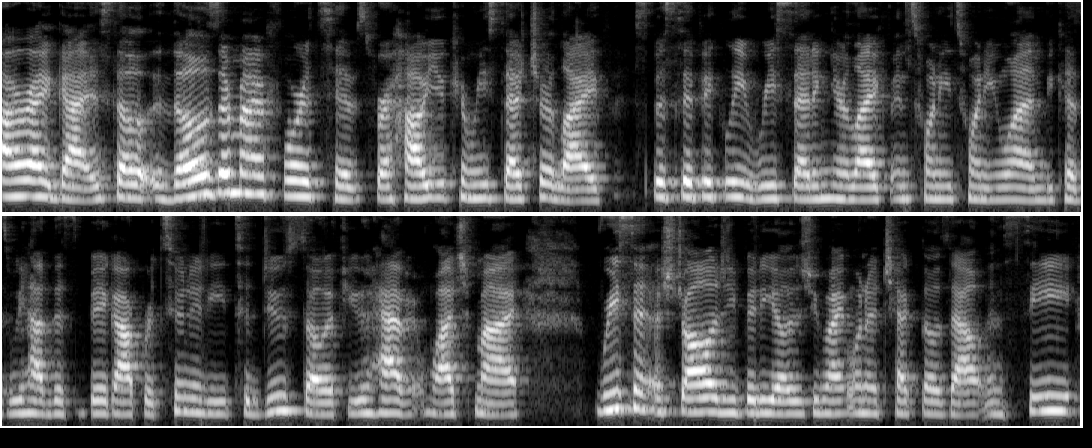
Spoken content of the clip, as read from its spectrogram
All right, guys, so those are my four tips for how you can reset your life, specifically resetting your life in 2021, because we have this big opportunity to do so. If you haven't watched my recent astrology videos, you might want to check those out and see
